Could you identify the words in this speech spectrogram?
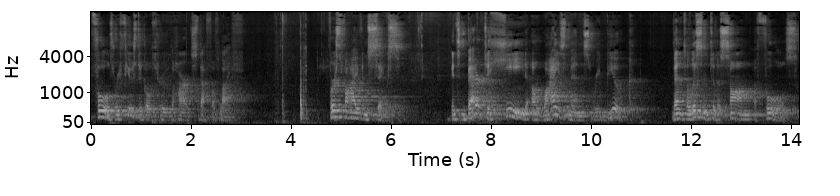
Fools refuse to go through the hard stuff of life. Verse 5 and 6 It's better to heed a wise man's rebuke than to listen to the song of fools.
